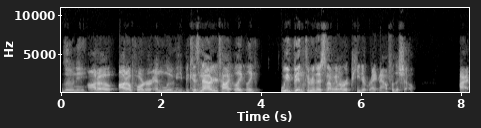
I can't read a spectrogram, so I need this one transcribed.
Looney. Otto, Otto Porter, and Looney, because now you're talking like like we've been through this, and I'm going to repeat it right now for the show. All right,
